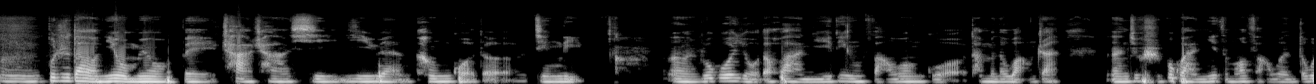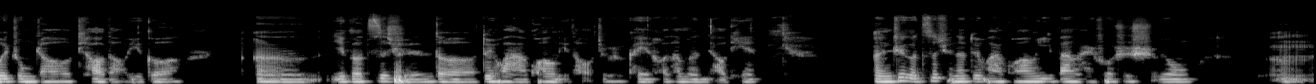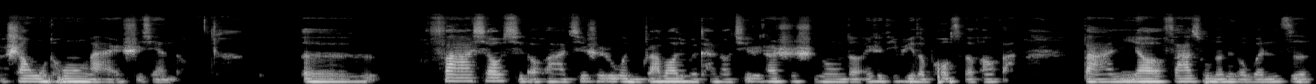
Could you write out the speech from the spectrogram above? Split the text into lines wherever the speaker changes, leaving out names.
嗯，不知道你有没有被叉叉系医院坑过的经历？嗯，如果有的话，你一定访问过他们的网站。嗯，就是不管你怎么访问，都会中招跳到一个嗯一个咨询的对话框里头，就是可以和他们聊天。嗯，这个咨询的对话框一般来说是使用嗯商务通来实现的。呃，发消息的话，其实如果你抓包就会看到，其实它是使用的 HTTP 的 POST 的方法，把你要发送的那个文字，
